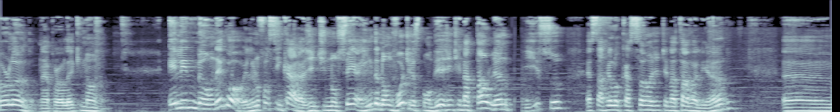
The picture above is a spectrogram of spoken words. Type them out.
Orlando, né, para Lake Nona. Ele não negou, ele não falou assim, cara, a gente não sei ainda, não vou te responder, a gente ainda tá olhando isso, essa relocação a gente ainda tá avaliando. É,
